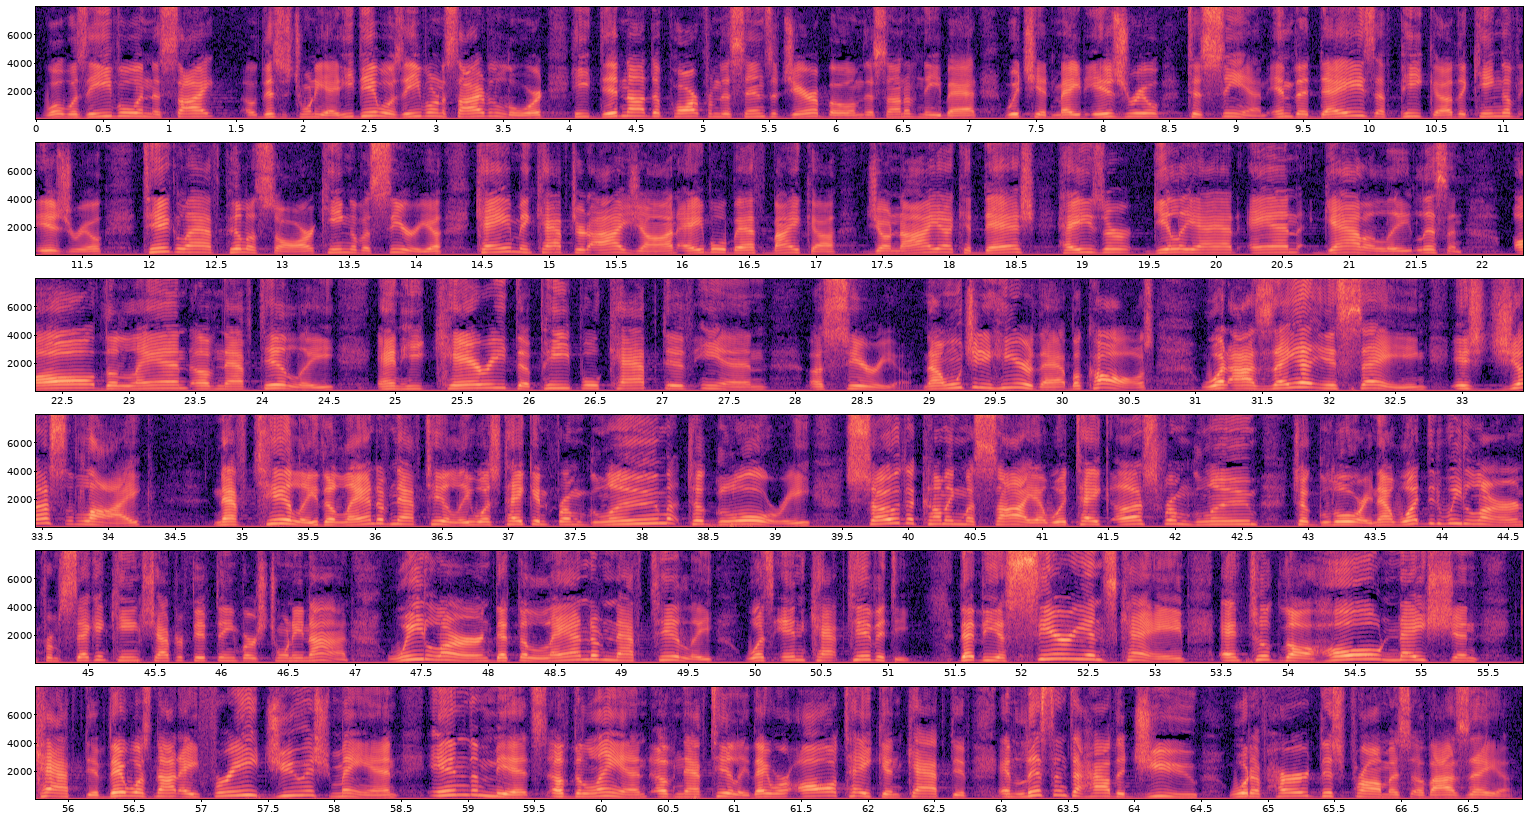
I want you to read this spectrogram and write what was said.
what was evil in the sight oh this is 28 he did what was evil in the sight of the lord. He did not depart from the sins of jeroboam the son of nebat which he had made israel to sin. In the days of pekah the king of israel tiglath-pileser king of assyria came and captured ijon abel beth maacah joniah kadesh hazer gilead and galilee. Listen all the land of naphtali and he carried the people captive in Assyria. Now, I want you to hear that because what Isaiah is saying is just like Naphtali, the land of Naphtali, was taken from gloom to glory, so the coming Messiah would take us from gloom to glory. Now, what did we learn from 2 Kings chapter 15, verse 29? We learned that the land of Naphtali was in captivity that the Assyrians came and took the whole nation captive. There was not a free Jewish man in the midst of the land of Naphtali. They were all taken captive. And listen to how the Jew would have heard this promise of Isaiah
